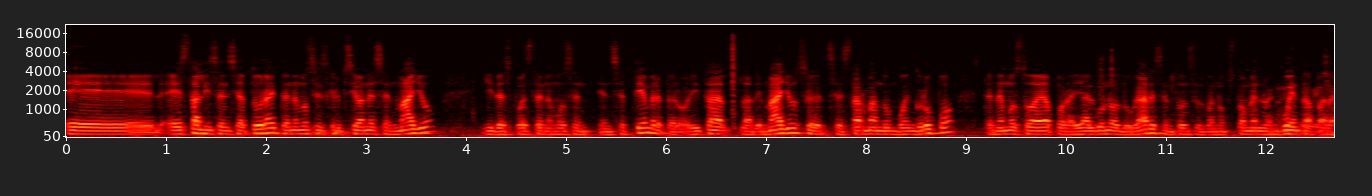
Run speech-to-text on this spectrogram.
eh, esta licenciatura y tenemos inscripciones en mayo y después tenemos en, en septiembre, pero ahorita la de mayo se, se, está armando un buen grupo. Tenemos todavía por ahí algunos lugares, entonces, bueno, pues tómenlo en cuenta para,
